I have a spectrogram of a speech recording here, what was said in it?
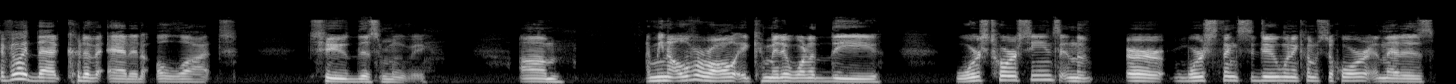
I feel like that could have added a lot to this movie. Um, I mean, overall, it committed one of the worst horror scenes in the or worst things to do when it comes to horror, and that is,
